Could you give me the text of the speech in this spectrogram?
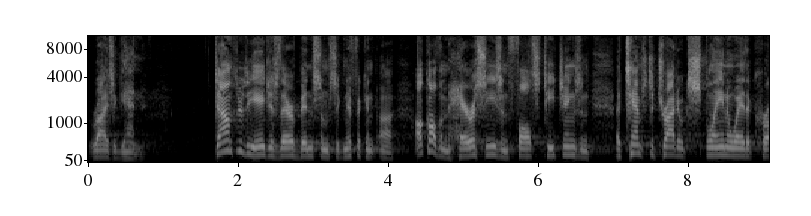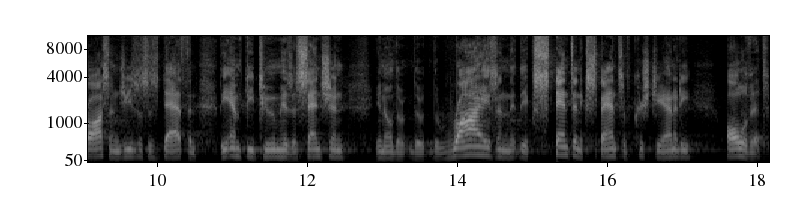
rise again. Down through the ages, there have been some significant, uh, I'll call them heresies and false teachings and attempts to try to explain away the cross and Jesus' death and the empty tomb, his ascension, you know, the, the, the rise and the, the extent and expanse of Christianity, all of it.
